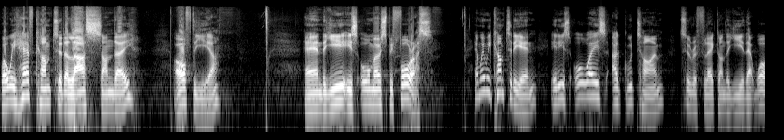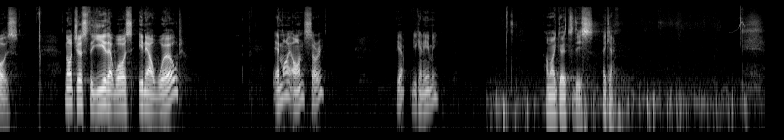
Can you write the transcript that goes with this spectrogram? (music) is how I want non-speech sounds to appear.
Well, we have come to the last Sunday of the year, and the year is almost before us. And when we come to the end, it is always a good time to reflect on the year that was. Not just the year that was in our world. Am I on? Sorry. Yep, you can hear me? I might go to this. Okay.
